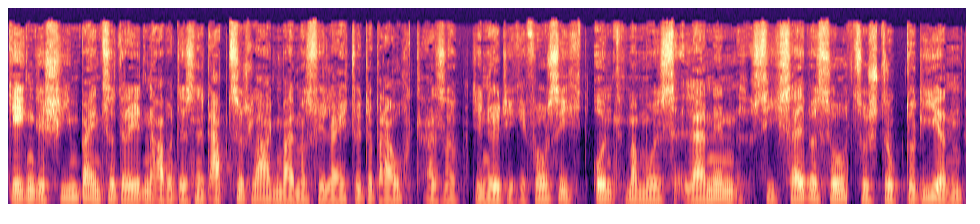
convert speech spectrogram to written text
gegen das Schienbein zu treten, aber das nicht abzuschlagen, weil man es vielleicht wieder braucht. Also die nötige Vorsicht. Und man muss lernen, sich selber so zu strukturieren,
